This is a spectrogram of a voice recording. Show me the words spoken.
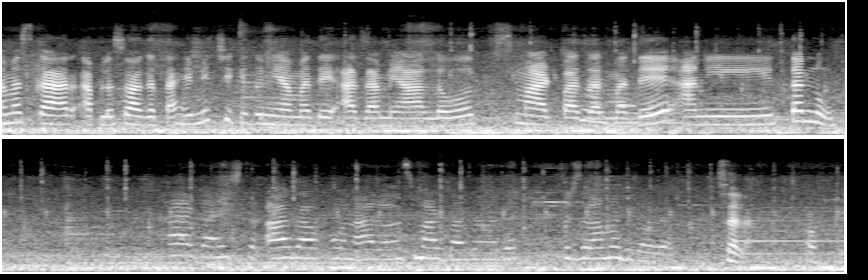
नमस्कार आपलं स्वागत आहे मी चिकी दुनियामध्ये. आज आम्ही आलो स्मार्ट बाजारमध्ये आणि तनू हाय गाईस तर आज आपण आलो स्मार्ट बाजारमध्ये. तर चला मध्ये जाऊया. चला. ओके.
